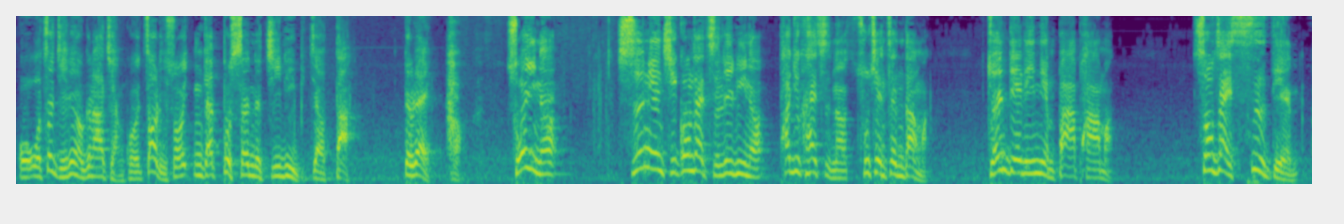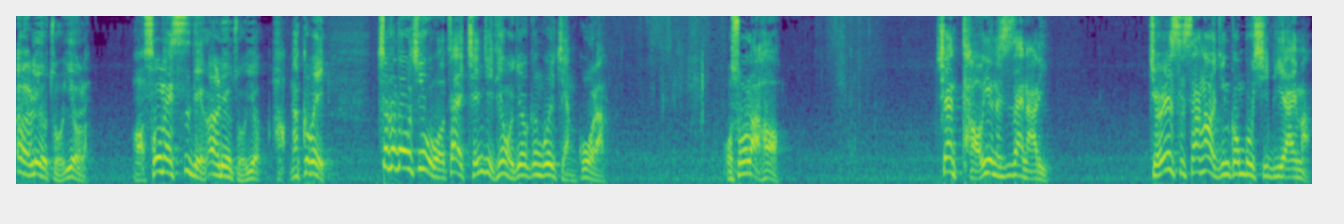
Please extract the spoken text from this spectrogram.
我我这几天有跟大家讲过，照理说应该不升的几率比较大，对不对？好，所以呢，十年期公债殖利率呢，它就开始呢出现震荡嘛，昨天跌零点八趴嘛，收在四点二六左右了，好，收在四点二六左右。好，那各位，这个东西我在前几天我就跟各位讲过了，我说了哈，现在讨厌的是在哪里？九月十三号已经公布 CPI 嘛。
